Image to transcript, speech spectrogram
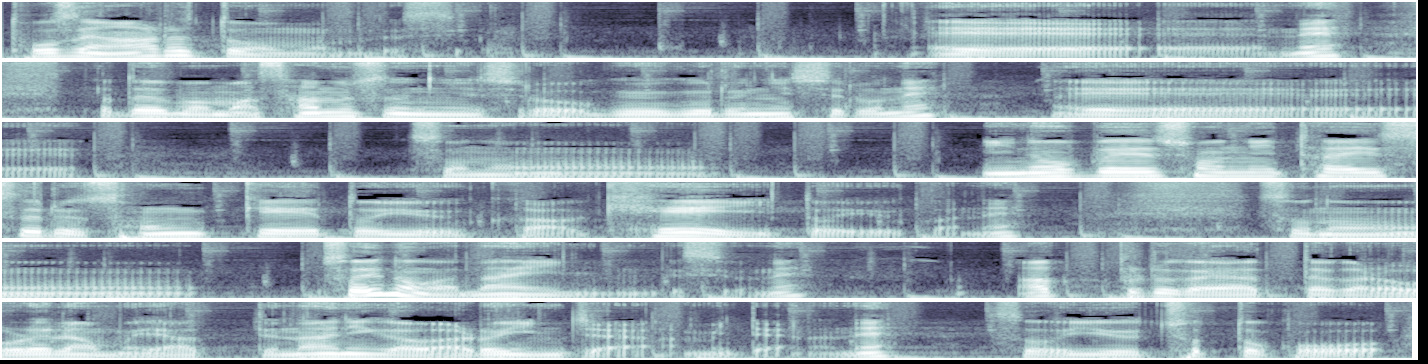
当然あると思うんですよ。えーね、例えば、まあ、サムスンにしろ、グーグルにしろね、えーその、イノベーションに対する尊敬というか、敬意というかね、その、そういうのがないんですよね。アップルがやったから俺らもやって何が悪いんじゃ、みたいなね。そういうちょっとこう、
